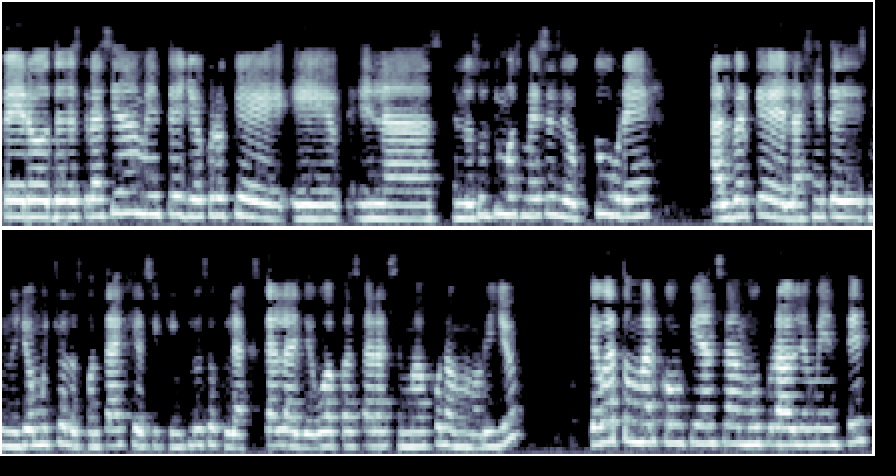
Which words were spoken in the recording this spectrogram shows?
Pero desgraciadamente yo creo que eh, en, las, en los últimos meses de octubre, al ver que la gente disminuyó mucho los contagios y que incluso Tlaxcala llegó a pasar a semáforo amarillo, llegó a tomar confianza muy probablemente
